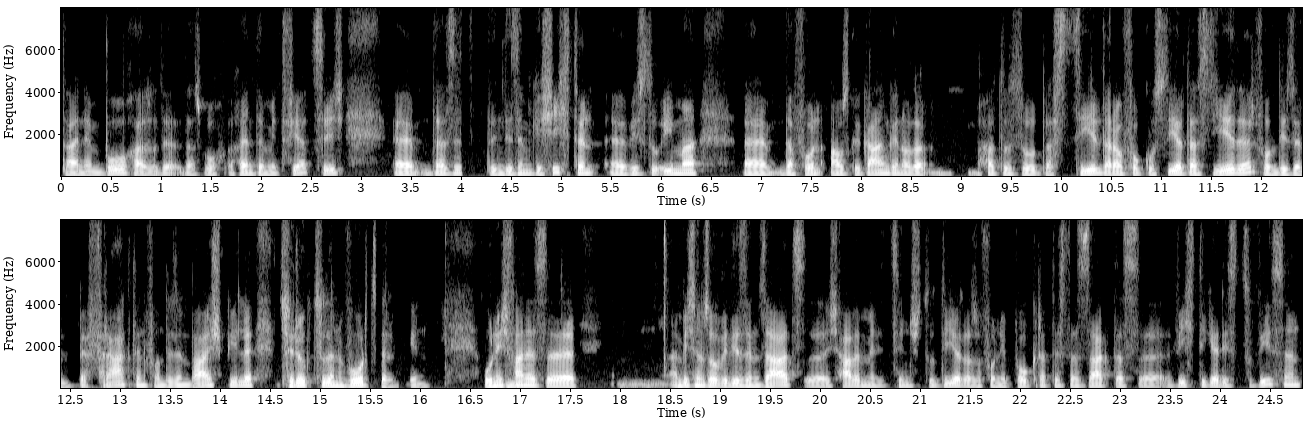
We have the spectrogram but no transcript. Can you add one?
deinem Buch, also der, das Buch Rente mit 40, äh, das ist in diesen Geschichten äh, bist du immer äh, davon ausgegangen oder hast du so das Ziel darauf fokussiert, dass jeder von diesen Befragten, von diesen Beispielen zurück zu den Wurzeln gehen. Und ich mhm. fand es äh, ein bisschen so wie diesen Satz, äh, ich habe Medizin studiert, also von Hippokrates, das sagt, dass äh, wichtiger ist zu wissen,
